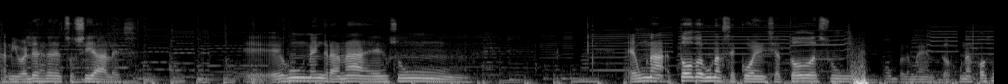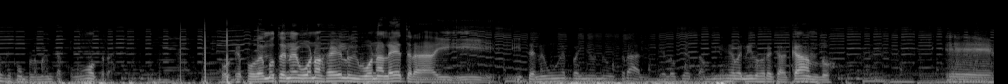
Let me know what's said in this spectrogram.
a nivel de redes sociales. Eh, es un engranaje, es un... Es una, todo es una secuencia, todo es un complemento. Una cosa se complementa con otra. Porque podemos tener buenos arreglos y buena letra y, y tener un español neutral, que es lo que también he venido recalcando. Eh,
